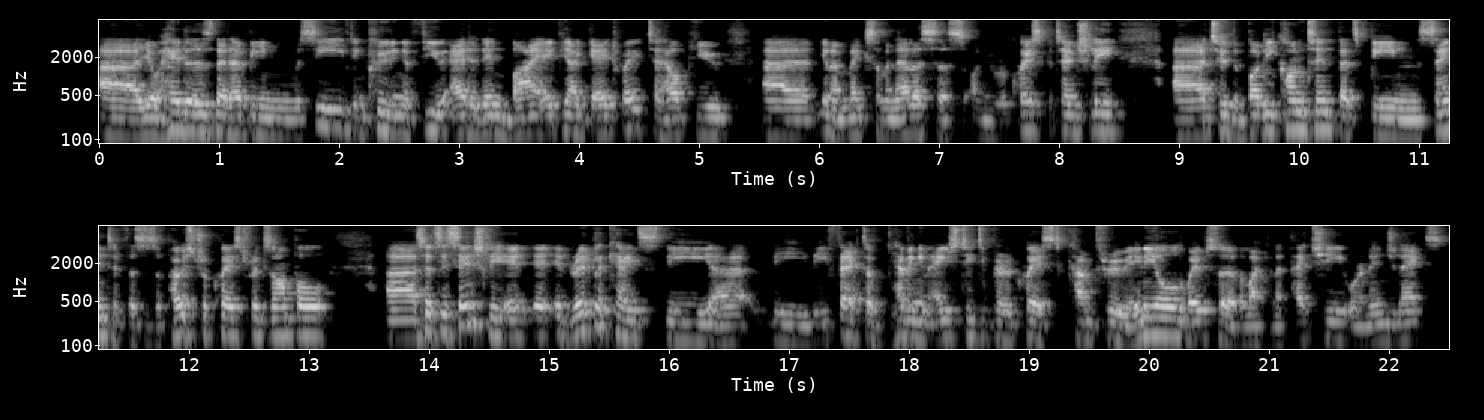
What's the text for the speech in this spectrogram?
uh, your headers that have been received, including a few added in by API Gateway to help you, uh, you know, make some analysis on your request potentially, uh, to the body content that's been sent if this is a post request, for example. Uh, so it's essentially it, it, it replicates the, uh, the the effect of having an HTTP request come through any old web server like an Apache or an Nginx,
